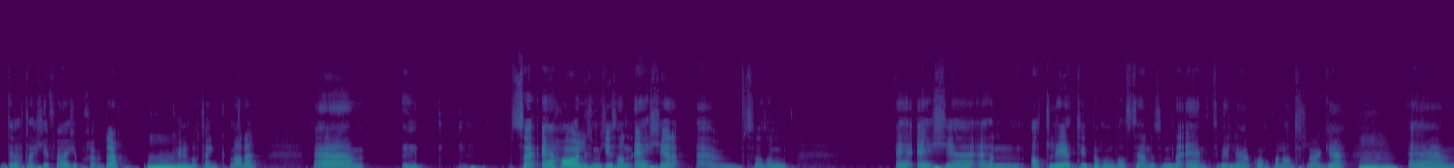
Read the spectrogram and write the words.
det vet jeg ikke, for jeg har ikke prøvd det. Mm. Kunne godt tenke meg det. Um, så jeg har liksom ikke sånn Jeg er ikke eh, sånn som Jeg er ikke en atlet-type håndballstjerne som det eneste vil jeg å komme på landslaget. Mm. Eh,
